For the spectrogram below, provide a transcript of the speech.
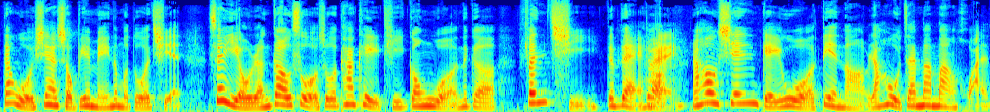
但我现在手边没那么多钱，所以有人告诉我说，他可以提供我那个分期，对不对？对，然后先给我电脑，然后我再慢慢还，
